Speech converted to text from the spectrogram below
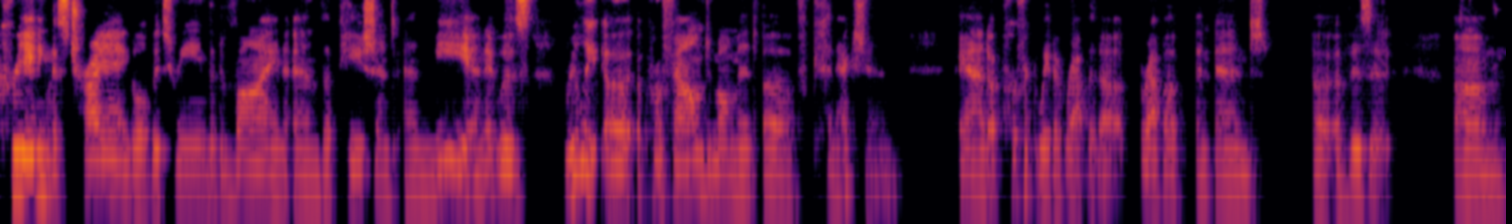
creating this triangle between the divine and the patient and me. And it was really a, a profound moment of connection and a perfect way to wrap it up, wrap up and end a, a visit. Um,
